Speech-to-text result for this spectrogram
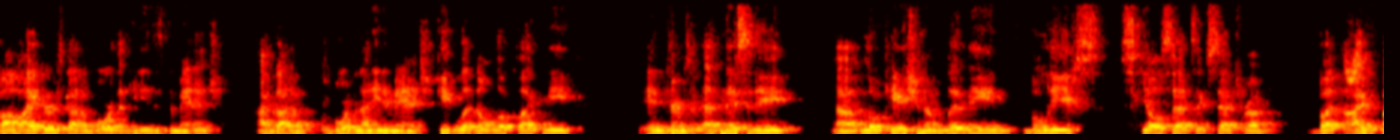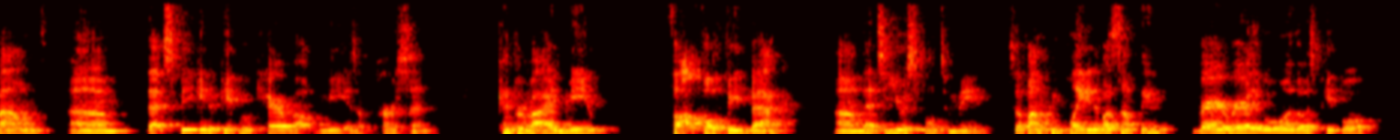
Bob Iger's got a board that he needs to manage. I've got a board that I need to manage. People that don't look like me in terms of ethnicity, uh, location of living, beliefs, skill sets, etc. But I found um, that speaking to people who care about me as a person can provide me thoughtful feedback um, that's useful to me. So if I'm complaining about something, very rarely will one of those people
